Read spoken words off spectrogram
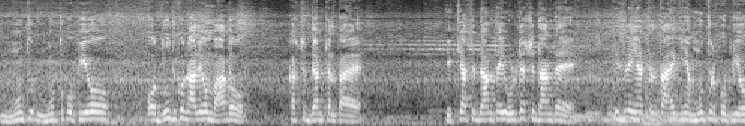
मूत्र मूत्र को पियो और दूध को नालियों में बहा दो। का सिद्धांत चलता है। ये क्या सिद्धांत है? ये उल्टे सिद्धांत है। इसलिए यहाँ चलता है कि यहाँ मूत्र को पियो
